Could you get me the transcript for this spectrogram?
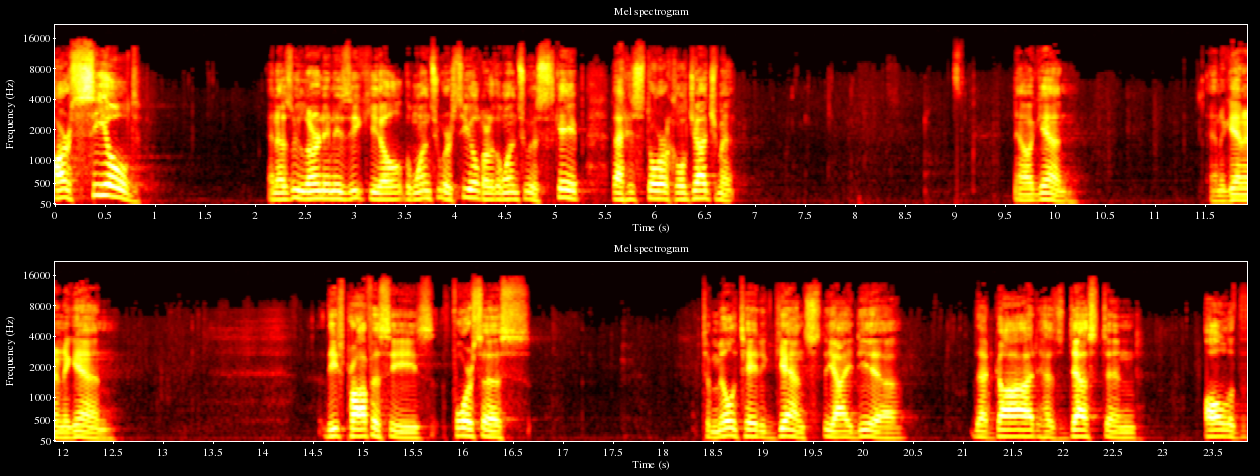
are sealed. And as we learn in Ezekiel, the ones who are sealed are the ones who escape that historical judgment. Now, again, and again and again, these prophecies force us to militate against the idea that God has destined all of,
